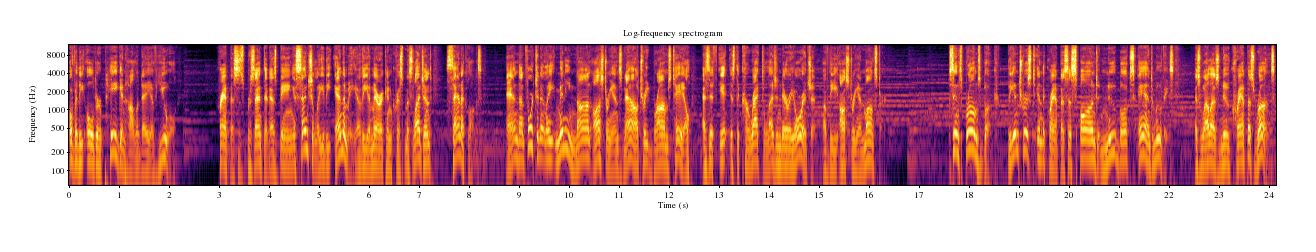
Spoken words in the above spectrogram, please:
over the older pagan holiday of Yule. Krampus is presented as being essentially the enemy of the American Christmas legend, Santa Claus, and unfortunately many non-Austrians now treat Brom's tale as if it is the correct legendary origin of the Austrian monster. Since Brom's book, the interest in the Krampus has spawned new books and movies, as well as new Krampus runs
